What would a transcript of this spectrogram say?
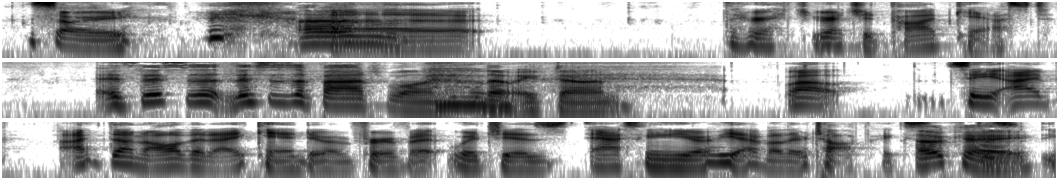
Sorry. Um, Uh, the wretched, wretched podcast. is this a, this is a bad one that we've done? Well, see, I've I've done all that I can to improve it, which is asking you if you have other topics. Okay. You,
